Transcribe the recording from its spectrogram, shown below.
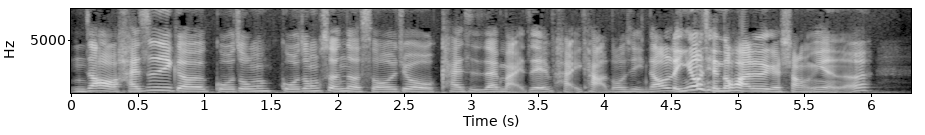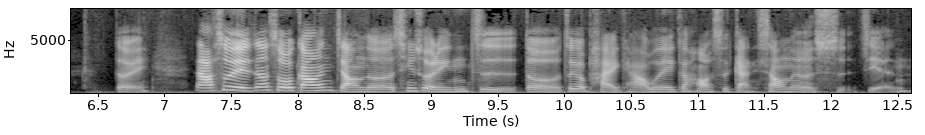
你知道，还是一个国中国中生的时候，就开始在买这些牌卡东西，你知道，零用钱都花在这个上面了。对，那所以那时候刚刚讲的清水林子的这个牌卡，我也刚好是赶上那个时间。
